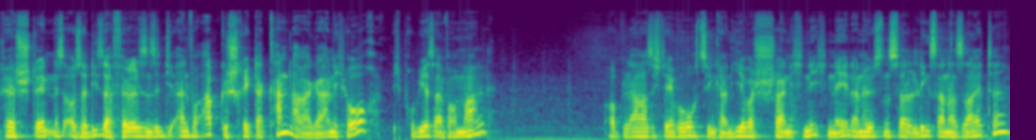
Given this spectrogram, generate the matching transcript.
Verständnis außer dieser Felsen sind die einfach abgeschrägt. Da kann Lara gar nicht hoch. Ich probiere es einfach mal. Ob Lara sich da irgendwo hochziehen kann. Hier wahrscheinlich nicht. Nee, dann höchstens links an der Seite.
